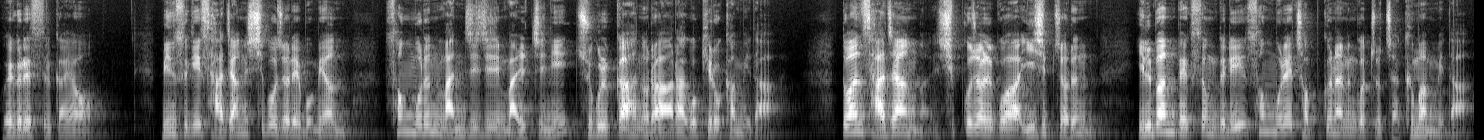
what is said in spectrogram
왜 그랬을까요? 민수기 4장 15절에 보면 성물은 만지지 말지니 죽을까 하노라 라고 기록합니다. 또한 4장 19절과 20절은 일반 백성들이 성물에 접근하는 것조차 금합니다.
